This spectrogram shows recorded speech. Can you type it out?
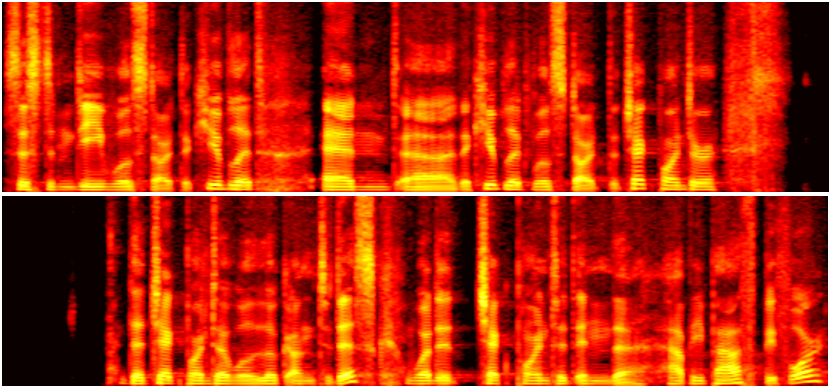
systemd will start the kubelet, and uh, the kubelet will start the checkpointer. The checkpointer will look onto disk, what it checkpointed in the happy path before.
